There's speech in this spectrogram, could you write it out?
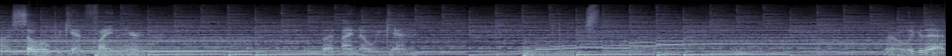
I so hope we can't fight in here. But I know we can. Oh, look at that.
